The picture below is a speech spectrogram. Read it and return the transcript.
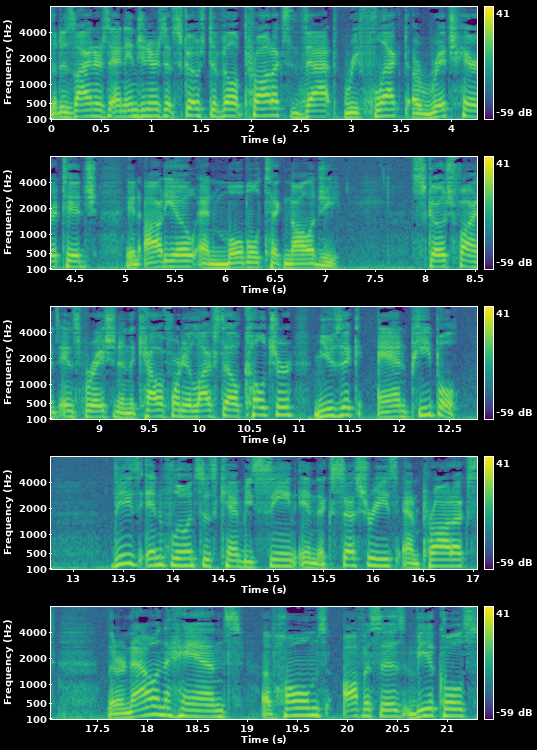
The designers and engineers at Scosche develop products that reflect a rich heritage in audio and mobile technology. Scosche finds inspiration in the California lifestyle, culture, music, and people. These influences can be seen in accessories and products that are now in the hands of homes, offices, vehicles,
